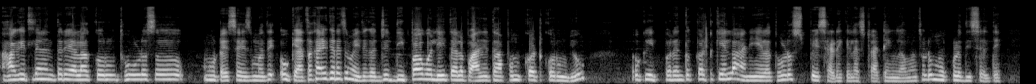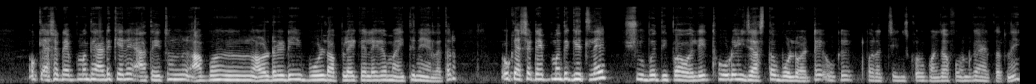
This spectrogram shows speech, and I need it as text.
हा घेतल्यानंतर याला करू थोडंसं मोठ्या साईजमध्ये ओके आता काय करायचं माहिती का? जे दीपावली आहे त्याला पाहिजे तर आपण कट करून घेऊ. ओके इथपर्यंत कट केला आणि याला थोडं स्पेस ॲड केला स्टार्टिंगला मग थोडं मोकळं दिसेल ते. ओके अशा टाईपमध्ये ॲड केले आता इथून आपण ऑलरेडी बोल्ड अप्लाय केलं का माहिती नाही याला तर. ओके अशा टाईपमध्ये घेतले शुभ दीपावली. थोडंही जास्त बोल्ड वाटते ओके परत चेंज करू. माझा फोन काय हरकत नाही.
